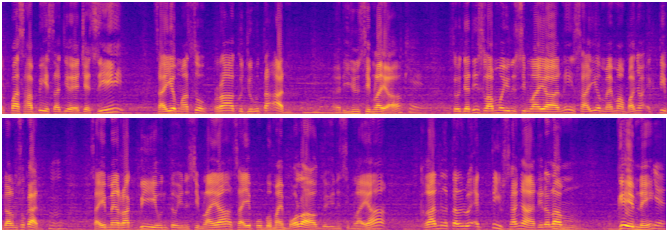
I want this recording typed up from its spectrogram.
Selepas habis saja HSC, saya masuk pra kejuruteraan uh, di Universiti Melaya. Okey. So jadi selama Universiti Melaya ni saya memang banyak aktif dalam sukan. Hmm. Saya main rugby untuk Universiti Melaya, saya pun bermain bola untuk Universiti Melaya. Kerana terlalu aktif sangat di dalam game ni, Ya.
